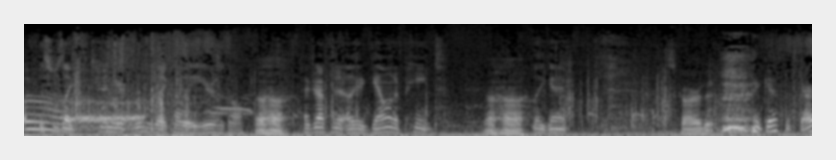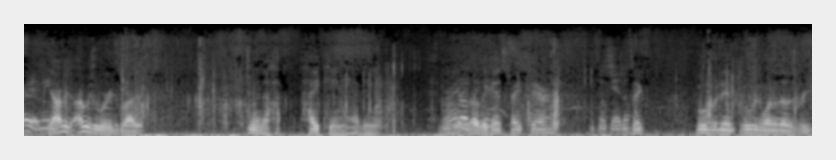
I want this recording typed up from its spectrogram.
This was like 10 years, this was like probably eight years ago. Uh huh. I dropped it like a gallon of paint. Uh huh. Like, and Scarred it. it, I guess it started. I mean, Yeah, I was, I was worried about it. Doing the hi- hiking, having it, having Right. it rub against right there. it's okay though. It's like moving in, moving one of those re-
